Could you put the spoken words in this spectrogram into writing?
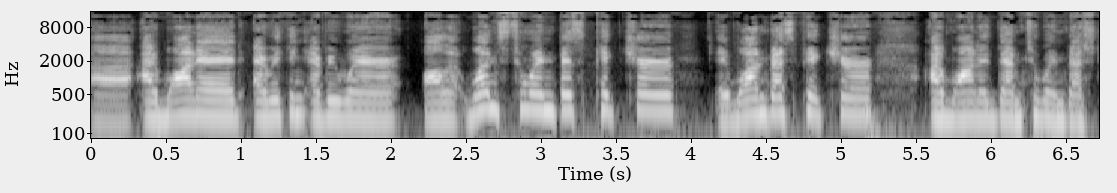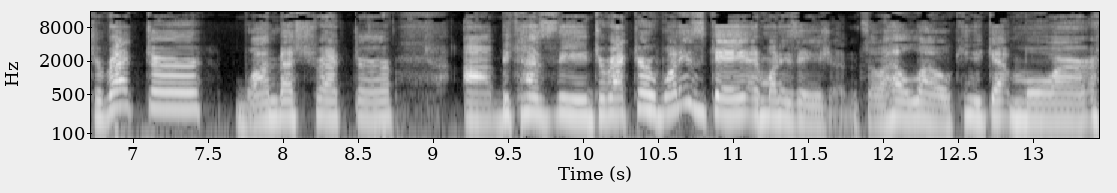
I wanted Everything Everywhere All at Once to win Best Picture. It won Best Picture. I wanted them to win Best Director, won Best Director. Uh, because the director, one is gay and one is Asian. So hello, can you get more,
